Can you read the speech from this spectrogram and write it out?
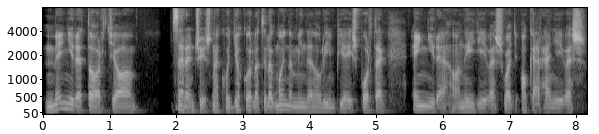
mennyire tartja szerencsésnek, hogy gyakorlatilag majdnem minden olimpiai sportág ennyire a négy éves vagy akárhány éves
